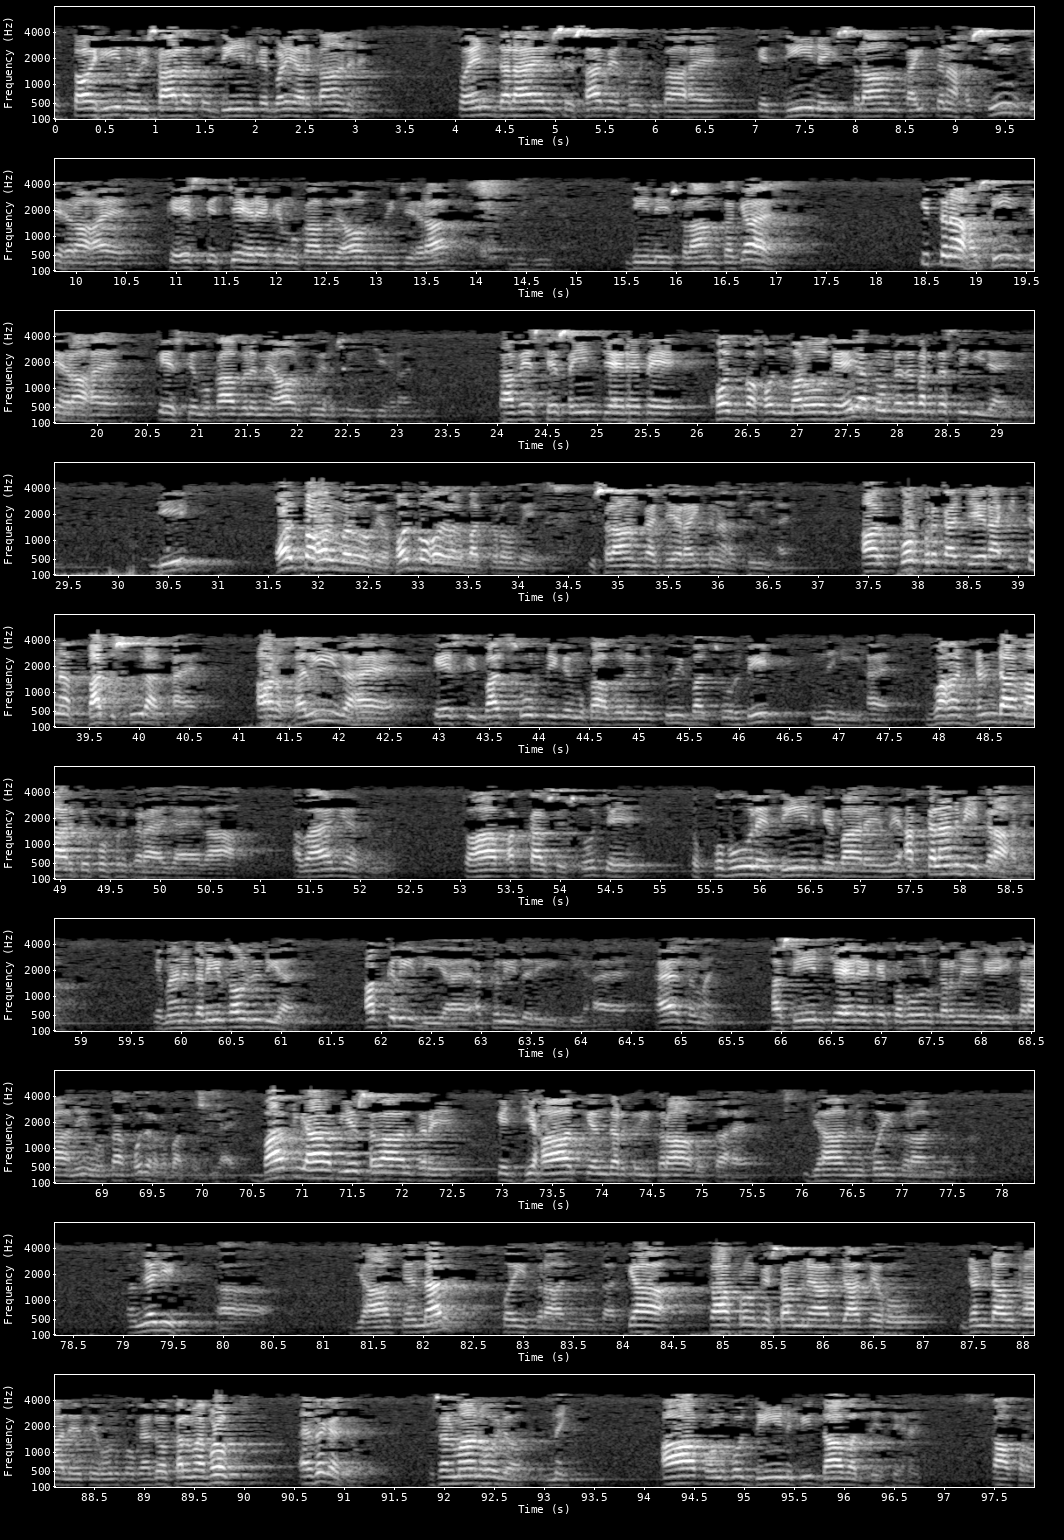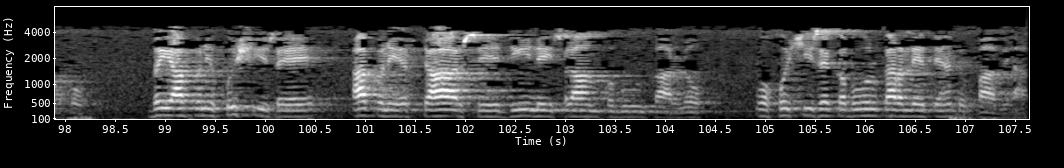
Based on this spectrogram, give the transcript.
تو توحید و رسالت و دین کے بڑے ارکان ہیں۔ تو ان دلائل سے ثابت ہو چکا ہے کہ دین اسلام کا اتنا حسین چہرہ ہے کہ اس کے چہرے کے مقابلے اور کوئی چہرہ نہیں ہے۔ دین اسلام کا کیا ہے؟ اتنا حسین چہرہ ہے کہ اس کے مقابلے میں اور کوئی حسین چہرہ نہیں۔ تب اس کے حسین چہرے پہ خود بخود مرو گے یا تم پہ زبردستی کی جائے گی؟ جی خود بخود مرو گے، خود بخود رغبت کرو گے۔ اسلام کا چہرہ اتنا حسین ہے اور کفر کا چہرہ اتنا بدصورت ہے اور غلیظ ہے کہ اس کی بدصورتی کے مقابلے میں کوئی بدصورتی نہیں ہے۔ وہاں ڈنڈا مار کے کفر کرایا جائے گا۔ اب آئے گیا تو آپ عقل سے سوچیں تو قبول دین کے بارے میں عقلن بھی اکراہ نہیں۔ کہ میں نے دلیل کون سی دیا ہے؟ عقلی دیا ہے، عقلی دلیل دیا ہے۔ ایسے میں حسین چہرے کے قبول کرنے کے اقرا نہیں ہوتا، خود رغبت ہوتی ہے۔ باقی آپ یہ سوال کریں کہ جہاد کے اندر تو اقرا ہوتا ہے، جہاد میں کوئی اقرا نہیں ہوتا۔ سمجھے جی؟ جہاد کے اندر کوئی اقرا نہیں ہوتا۔ کیا کافروں کے سامنے آپ جاتے ہو، ڈنڈا اٹھا لیتے ہو، ان کو کہتے ہو، کلمہ پڑھو۔ ایسے کہتے ہو، مسلمان ہو جاؤ۔ نہیں۔ آپ ان کو دین کی دعوت دیتے ہیں، کافروں کو۔ بھئی اپنی خوشی سے، اپنے اختیار سے دین اسلام قبول کر لو۔ وہ خوشی سے قبول کر لیتے ہیں تو پا گیا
